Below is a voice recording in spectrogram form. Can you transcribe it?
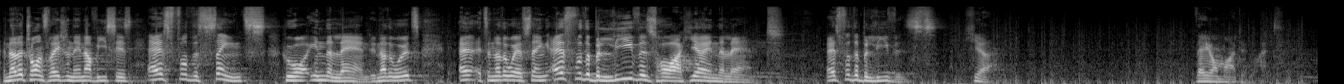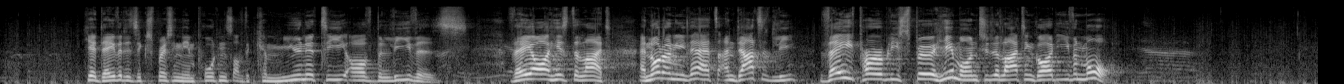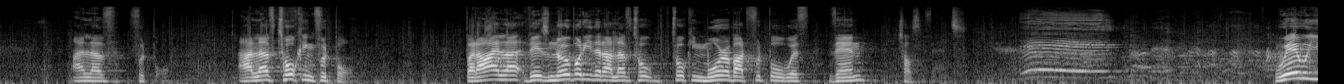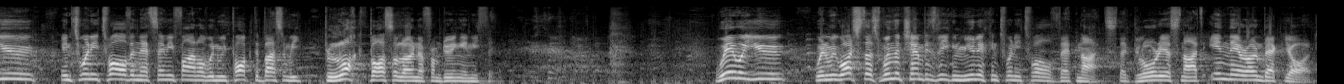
Another translation, the NIV says, as for the saints who are in the land. In other words, uh, it's another way of saying, as for the believers who are here in the land. As for the believers here, they are my delight. Here, David is expressing the importance of the community of believers. They are his delight. And not only that, undoubtedly, they probably spur him on to delight in God even more. I love football. I love talking football. But I lo- there's nobody that I love talk- talking more about football with than Chelsea fans. Where were you in 2012 in that semi final when we parked the bus and we blocked Barcelona from doing anything? Where were you when we watched us win the Champions League in Munich in 2012 that night, that glorious night in their own backyard?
